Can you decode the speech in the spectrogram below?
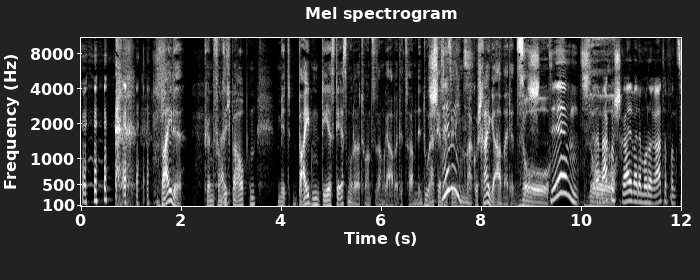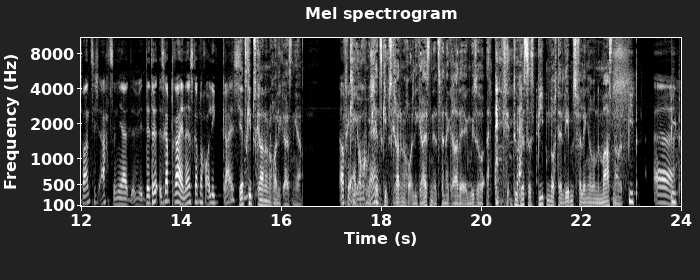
Beide können von sich behaupten, mit beiden DSDS-Moderatoren zusammengearbeitet zu haben, denn du hast ja Stimmt. tatsächlich mit Marco Schrei gearbeitet. So. Stimmt. So. Äh, Marco Schreil war der Moderator von 2018. Ja, es gab drei, ne? Es gab noch Olli Geist. Jetzt gibt's gerade noch Olli Geißen, ja. Okay, Klingt auch also, komisch. ja. Jetzt gibt's gerade noch Olli Geißen, als wenn er gerade irgendwie so, du hörst das Biepen noch der lebensverlängernden Maßnahme. Piep, piep.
